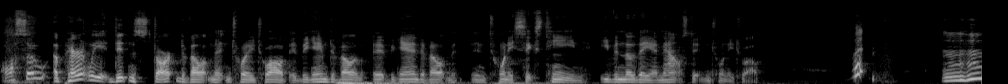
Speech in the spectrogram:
also, apparently, it didn't start development in 2012. It began develop. It began development in 2016, even though they announced it in 2012. What? Mm-hmm.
